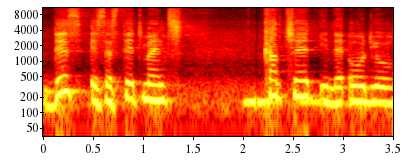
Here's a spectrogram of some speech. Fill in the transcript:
This is a statement captured in the audio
